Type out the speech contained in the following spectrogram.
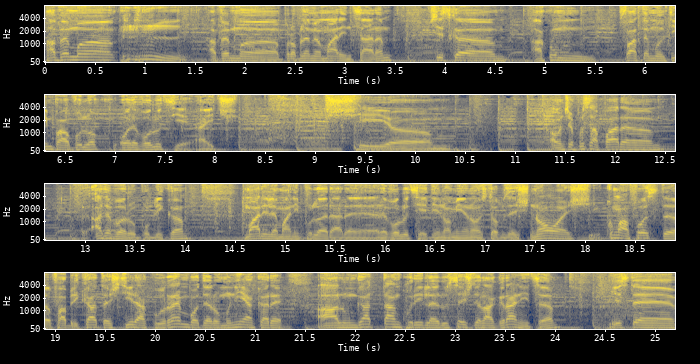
Avem, uh, avem uh, probleme mari în țară Știți că acum foarte mult timp a avut loc o revoluție aici Și uh, au început să apară adevărul publică. Marile manipulări ale Revoluției din 1989 și cum a fost uh, fabricată știrea cu Rambo de România care a alungat tancurile rusești de la graniță. Este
